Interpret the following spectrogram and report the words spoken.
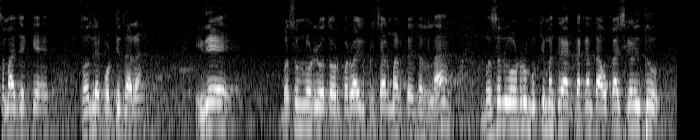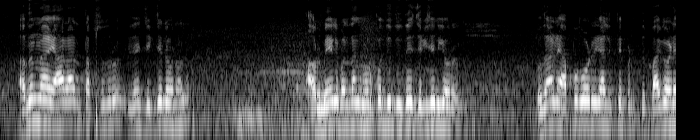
ಸಮಾಜಕ್ಕೆ ತೊಂದರೆ ಕೊಟ್ಟಿದ್ದಾರೆ? ಇದೇ ಬಸವನಗೌಡರು ಇವತ್ತು ಅವ್ರ ಪರವಾಗಿ ಪ್ರಚಾರ ಮಾಡ್ತಾ ಇದ್ದಾರಲ್ಲ, ಬಸವನಗೌಡರು ಮುಖ್ಯಮಂತ್ರಿ ಆಗ್ತಕ್ಕಂಥ ಅವಕಾಶಗಳಿದ್ದು ಅದನ್ನು ಯಾರು ತಪ್ಪಿಸಿದ್ರು ಇದೇ ಜಗ್ಜನವರಲ್ಲ ಅವ್ರ ಮೇಲೆ ಬರ್ದಂಗೆ ನೋಡ್ಕೊಂಡಿದ್ದು ಇದೇ ಜಗ್ಜನಿಗೆ ಅವರಲ್ಲ. ಉದಾಹರಣೆ ಅಪ್ಪಗೌಡರಿಗೆ ಅಲ್ಲಿ ತಿಪ್ಪಿಟ್ಟು ಬಾಗೇವಾಡಿ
